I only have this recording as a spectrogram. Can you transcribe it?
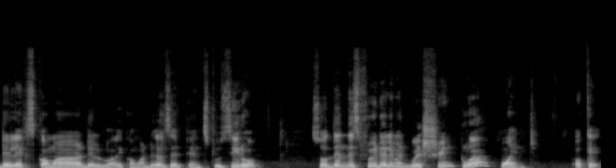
del x comma del y comma del z tends to 0 so then this fluid element will shrink to a point. Okay.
